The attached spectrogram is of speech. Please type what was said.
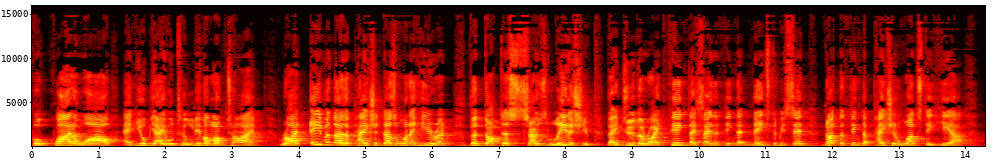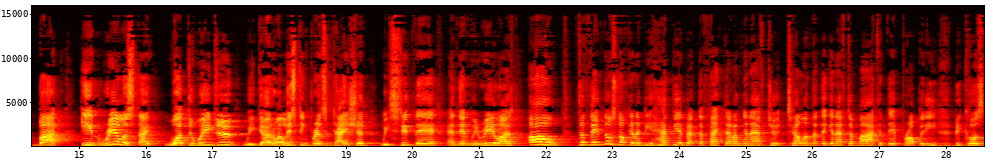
for quite a while and you'll be able to live a long time. Right? Even though the patient doesn't want to hear it, the doctor shows leadership. They do the right thing. They say the thing that needs to be said, not the thing the patient wants to hear. But in real estate, what do we do? We go to a listing presentation, we sit there, and then we realize, oh, the vendor's not going to be happy about the fact that I'm going to have to tell them that they're going to have to market their property because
